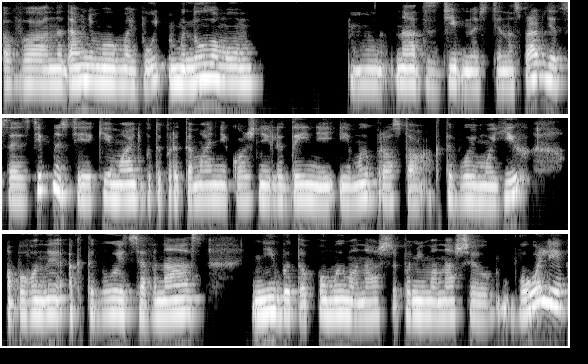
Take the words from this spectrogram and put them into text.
в недавньому майбут... минулому надздібності. Насправді це здібності, які мають бути притаманні кожній людині, і ми просто активуємо їх, або вони активуються в нас, нібито помимо, наш... помимо нашої волі.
